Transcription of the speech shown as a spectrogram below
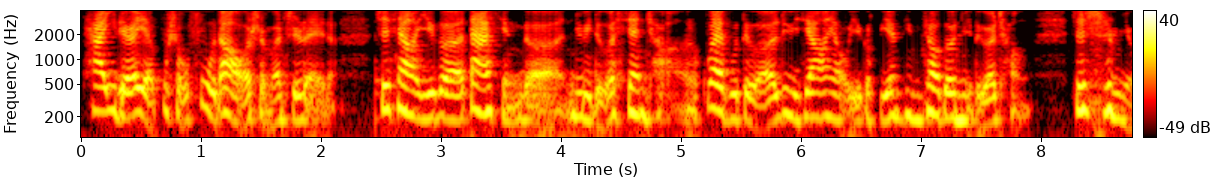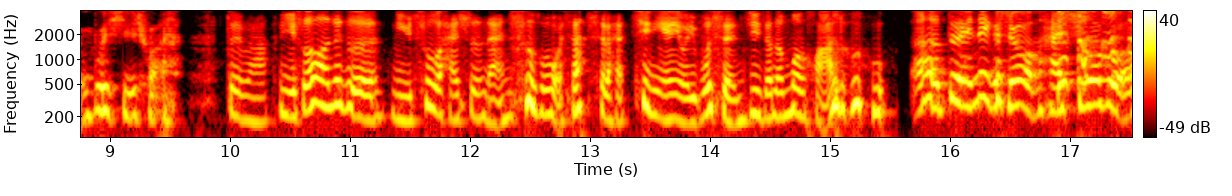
她一点也不守妇道什么之类的，这像一个大型的女德现场，怪不得绿江有一个别名叫做女德城，真是名不虚传，对吧？你说到这个女处还是男处，我想起来去年有一部神剧叫做《梦华录》啊，对，那个时候我们还说过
